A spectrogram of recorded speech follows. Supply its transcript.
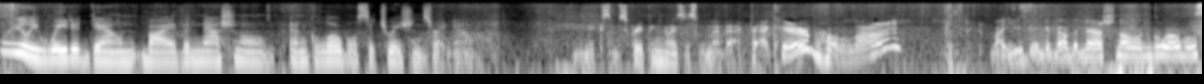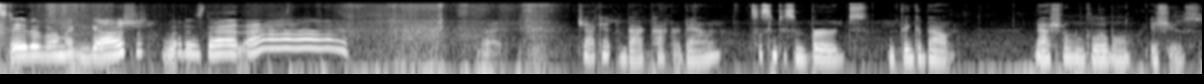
really weighted down by the national and global situations right now. Make some scraping noises with my backpack here. Hold on. While you think about the national and global state of, oh my gosh, what is that? Ah! Right. Jacket and backpack are down. Let's listen to some birds and think about national and global issues.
